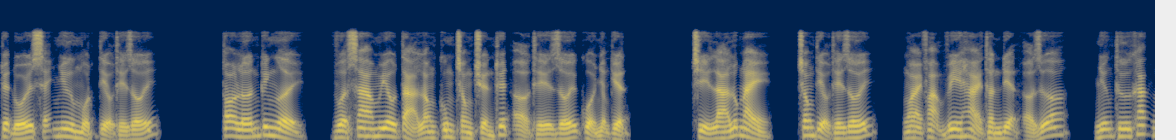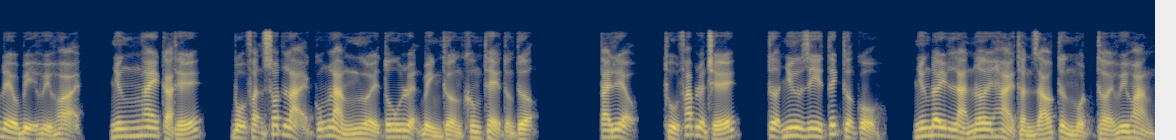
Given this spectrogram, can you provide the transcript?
tuyệt đối sẽ như một tiểu thế giới. To lớn kinh người, vượt xa miêu tả Long Cung trong truyền thuyết ở thế giới của Nhậm Kiệt. Chỉ là lúc này, trong tiểu thế giới, ngoài phạm vi hải thần điện ở giữa, những thứ khác đều bị hủy hoại, nhưng ngay cả thế, bộ phận sót lại cũng làm người tu luyện bình thường không thể tưởng tượng. Tài liệu, thủ pháp luyện chế, tựa như di tích thượng cổ, nhưng đây là nơi hải thần giáo từng một thời huy hoàng.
